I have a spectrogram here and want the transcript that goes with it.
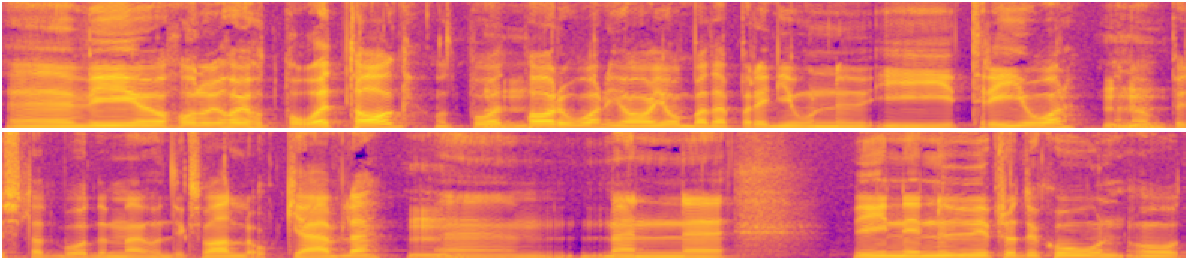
Eh, vi har, ju hållit på ett tag, hållit på mm. ett par år. Jag har jobbat här på region nu i tre år. Men mm. har pysslat både med Hudiksvall och Gävle. Mm. Eh, men eh, vi är inne nu i produktion och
